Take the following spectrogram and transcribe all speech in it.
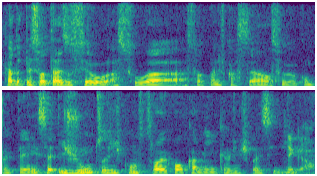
Cada pessoa traz o seu, a, sua, a sua qualificação, a sua competência e juntos a gente constrói qual caminho que a gente vai seguir. Legal.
